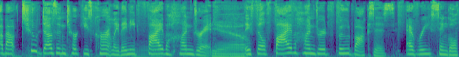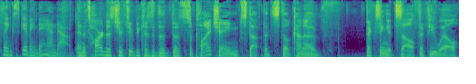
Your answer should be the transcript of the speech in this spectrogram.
about two dozen turkeys currently. They need 500. Yeah. They fill 500 food boxes every single Thanksgiving to hand out. And it's hard this year too because of the, the supply chain stuff that's still kind of fixing itself, if you will.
